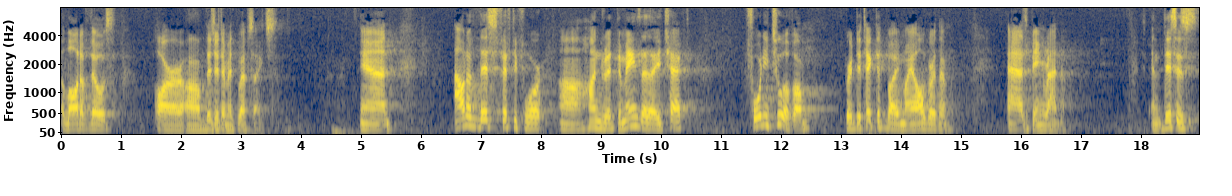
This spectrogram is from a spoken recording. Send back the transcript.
a lot of those are um, legitimate websites. And out of this 5,400 domains that I checked, 42 of them were detected by my algorithm as being random. And this is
